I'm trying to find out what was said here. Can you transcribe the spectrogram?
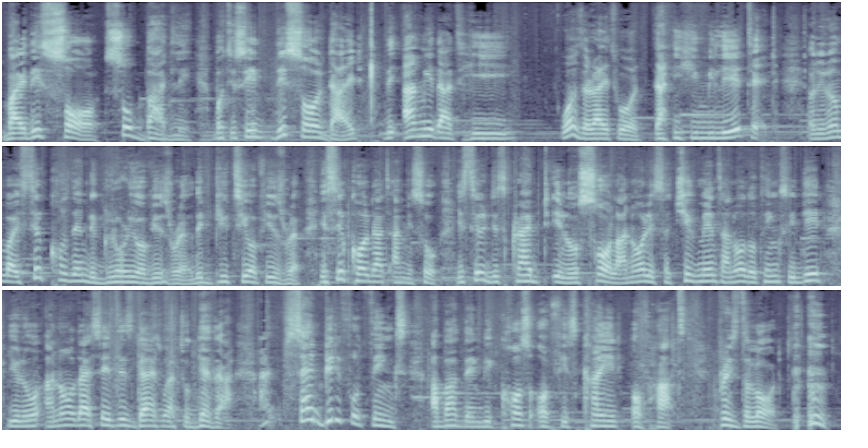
by this Saul so badly. But you see, this Saul died. The army that he what's the right word? That he humiliated. And remember, he still called them the glory of Israel, the beauty of Israel. He still called that army so. He still described, you know, Saul and all his achievements and all the things he did, you know, and all that. Said these guys were together and said beautiful things about them because of his kind of heart. Praise the Lord.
